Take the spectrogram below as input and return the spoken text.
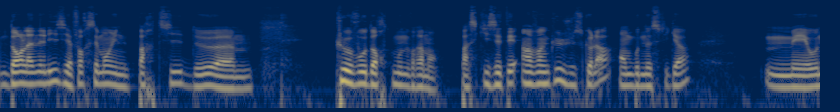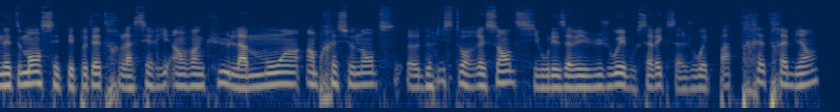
dans l'analyse, il y a forcément une partie de euh, que vaut Dortmund vraiment. Parce qu'ils étaient invaincus jusque-là en Bundesliga. Mais honnêtement, c'était peut-être la série invaincue la moins impressionnante de l'histoire récente. Si vous les avez vus jouer, vous savez que ça jouait pas très très bien.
